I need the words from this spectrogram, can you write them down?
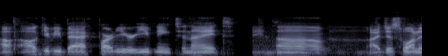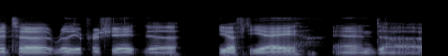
I'll, I'll give you back part of your evening tonight. Um, I just wanted to really appreciate the UFDA and uh,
